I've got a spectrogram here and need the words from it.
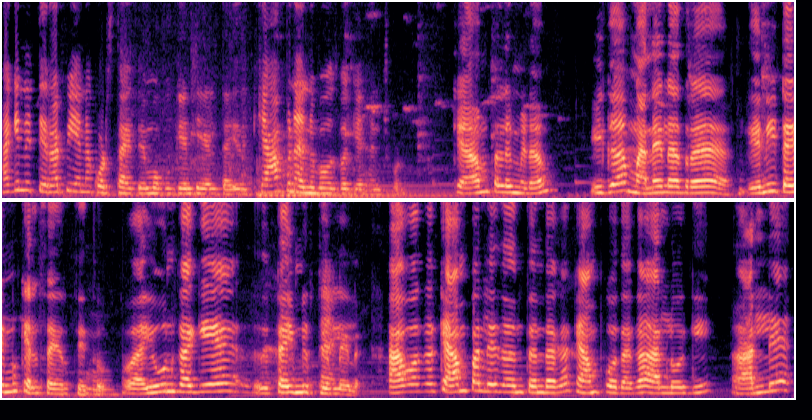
ಹಾಗೇನೆ ಥೆರಪಿಯನ್ನ ಕೊಡಿಸ್ತಾ ಇದ್ದೆ ಮಗುಗೆ ಅಂತ ಹೇಳ್ತಾ ಇದ್ರಿ. ನ ಅನುಭವದ ಬಗ್ಗೆ ಹಂಚ್ಕೊಂಡು. ಅಲ್ಲ ಮೇಡಮ್ ಈಗ ಮನೇಲಾದ್ರೆ ಎನಿ ಟೈಮ್ ಕೆಲಸ ಇರ್ತಿತ್ತು. ಇವನ್ಗಾಗಿ ಟೈಮ್ ಇರ್ತಿರ್ಲಿಲ್ಲ. ಆವಾಗ ಕ್ಯಾಂಪ್ ಅಲ್ಲಿ ಅಂತಂದಾಗ ಕ್ಯಾಂಪ್ ಹೋದಾಗ ಅಲ್ಲೋಗಿ ಅಲ್ಲೇ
